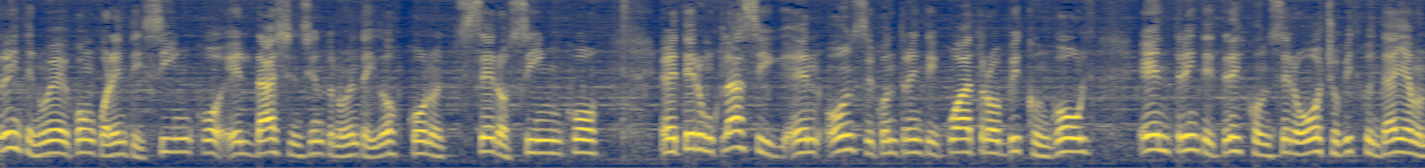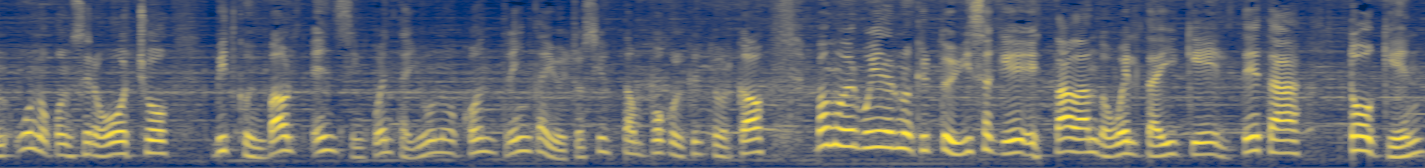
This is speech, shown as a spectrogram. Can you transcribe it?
39,45, el Dash en 192,05, Ethereum Classic en 11,34, Bitcoin Gold en 33,08, Bitcoin Diamond 1,08, Bitcoin Vault en 51,38. Así está un poco el criptomercado. Vamos a ver, voy a ver una criptodivisa que está dando vuelta ahí, que el Teta Token,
